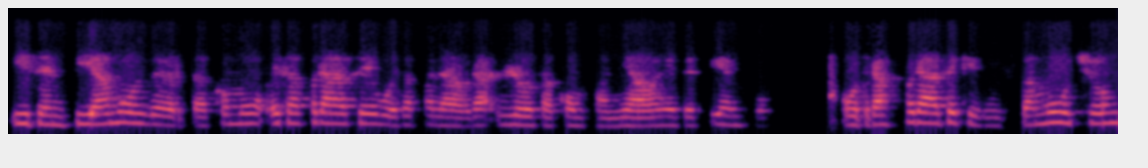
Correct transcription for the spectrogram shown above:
Y sentíamos de verdad como esa frase o esa palabra los acompañaba en ese tiempo. Otra frase que gusta mucho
